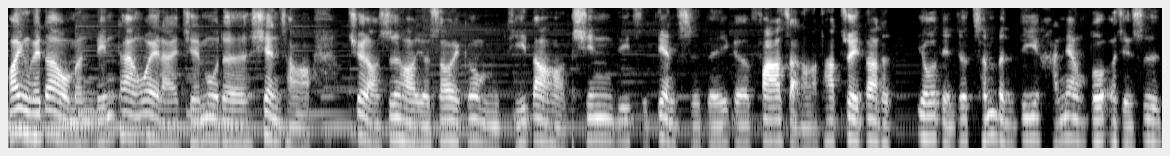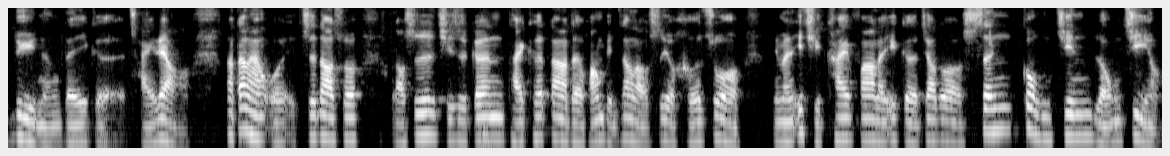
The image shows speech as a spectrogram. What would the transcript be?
欢迎回到我们零碳未来节目的现场啊，阙老师哈有稍微跟我们提到哈锌离子电池的一个发展啊，它最大的优点就成本低、含量多，而且是绿能的一个材料啊。那当然我知道说，老师其实跟台科大的黄炳彰老师有合作，你们一起开发了一个叫做深共晶溶剂哦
